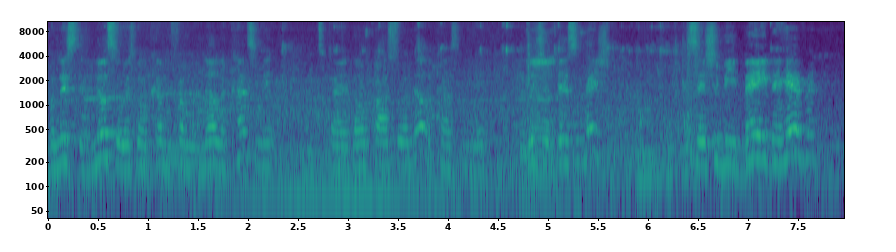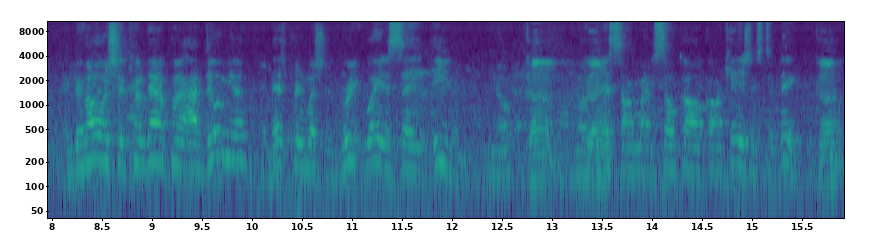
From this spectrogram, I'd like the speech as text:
Ballistic missile is gonna come from another continent and gonna cross to another continent and its Yeah. destination. It says it should be bathed in heaven, and behold, it should come down upon Idumea. And that's pretty much the Greek way to say Edom, you know. Come. You know, Come. that's talking about the so-called Caucasians today. Come.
